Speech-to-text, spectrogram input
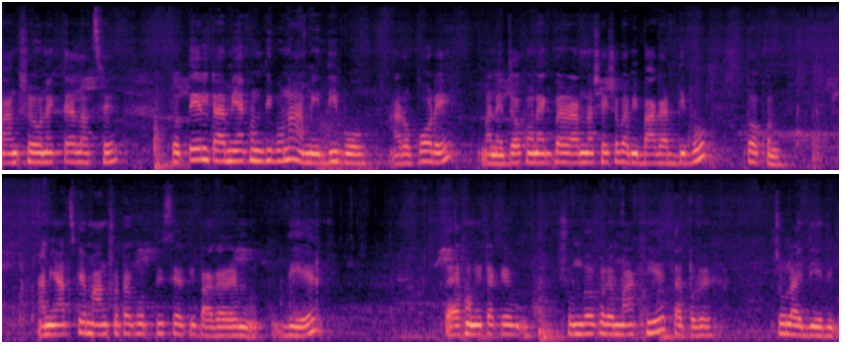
মাংসে অনেক তেল আছে। তো তেলটা আমি এখন দিব না, আমি দিব আরও পরে। মানে যখন একবার রান্না শেষ হবে, আমি বাগার দিব তখন। আমি আজকে মাংসটা করতেছি আর কি বাগারের দিয়ে। তো এখন এটাকে সুন্দর করে মাখিয়ে তারপরে চুলায় দিয়ে দিব।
